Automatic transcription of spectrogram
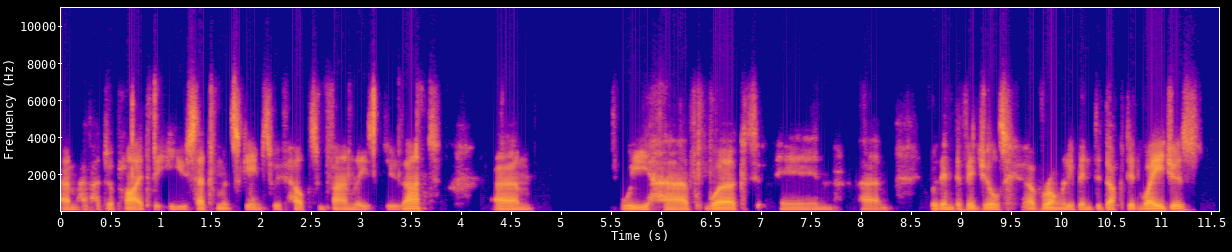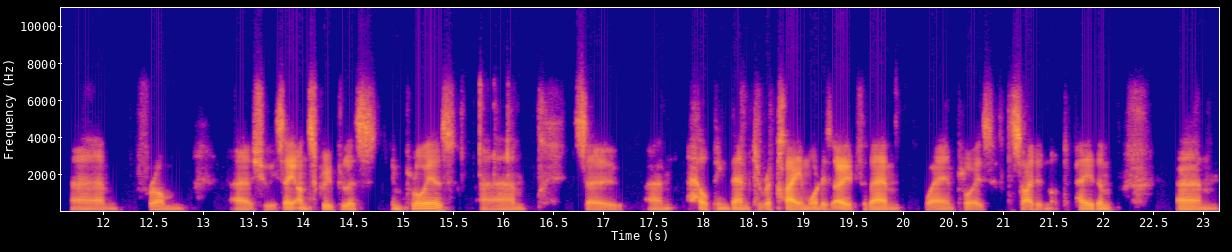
um, have had to apply to the EU settlement scheme. So we've helped some families do that. Um, we have worked in um, with individuals who have wrongly been deducted wages um, from, uh, should we say, unscrupulous employers. Um, so helping them to reclaim what is owed for them where employers have decided not to pay them. Um,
